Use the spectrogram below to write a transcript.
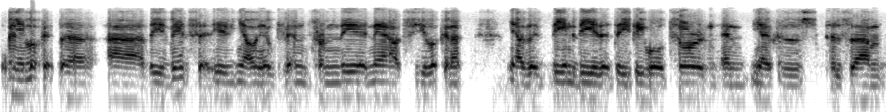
when you look at the uh, the events that he, you know he'll get in from there now, it's you're looking at you know the, the end of the year, the DP World Tour, and, and you know because his his, um,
